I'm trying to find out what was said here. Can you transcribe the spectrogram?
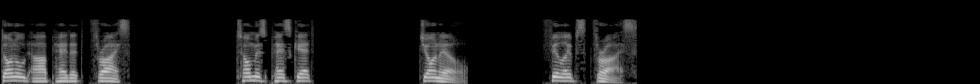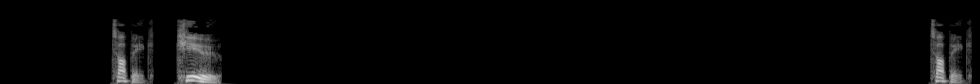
Donald R. Pettit thrice. Thomas Pesquet John L. Phillips thrice. Topic Q. Topic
